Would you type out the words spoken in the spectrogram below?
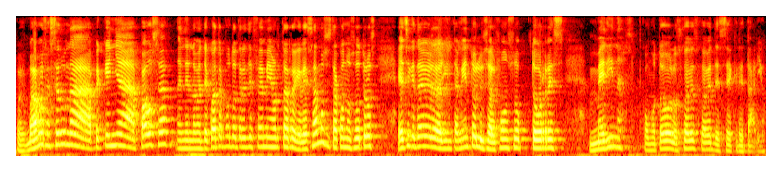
Pues vamos a hacer una pequeña pausa en el 94.3 de FM. Ahorita regresamos. Está con nosotros el secretario del Ayuntamiento, Luis Alfonso Torres Medina, como todos los jueves, jueves de secretario.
